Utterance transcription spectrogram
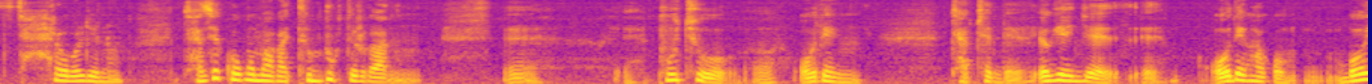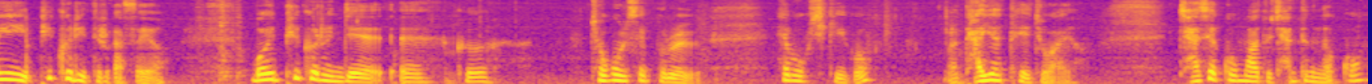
잘 어울리는 자색 고구마가 듬뿍 들어간 예, 예, 부추 어, 오뎅 잡채인데 여기에 이제 예, 오뎅하고 머위 피클이 들어갔어요. 머위 피클은 이제 예, 그 조골세포를 회복시키고 어, 다이어트에 좋아요. 자색 고구마도 잔뜩 넣고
